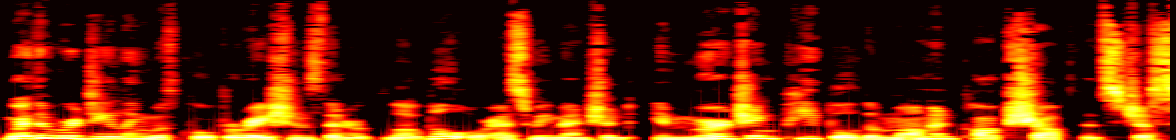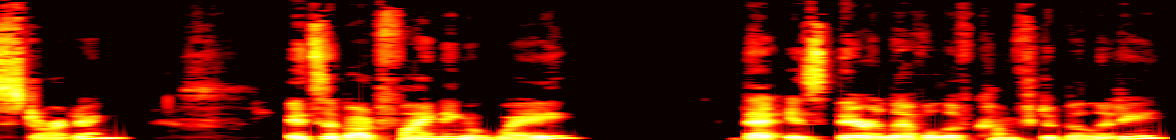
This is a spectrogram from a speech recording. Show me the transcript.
whether we're dealing with corporations that are global or, as we mentioned, emerging people, the mom and pop shop that's just starting, it's about finding a way that is their level of comfortability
